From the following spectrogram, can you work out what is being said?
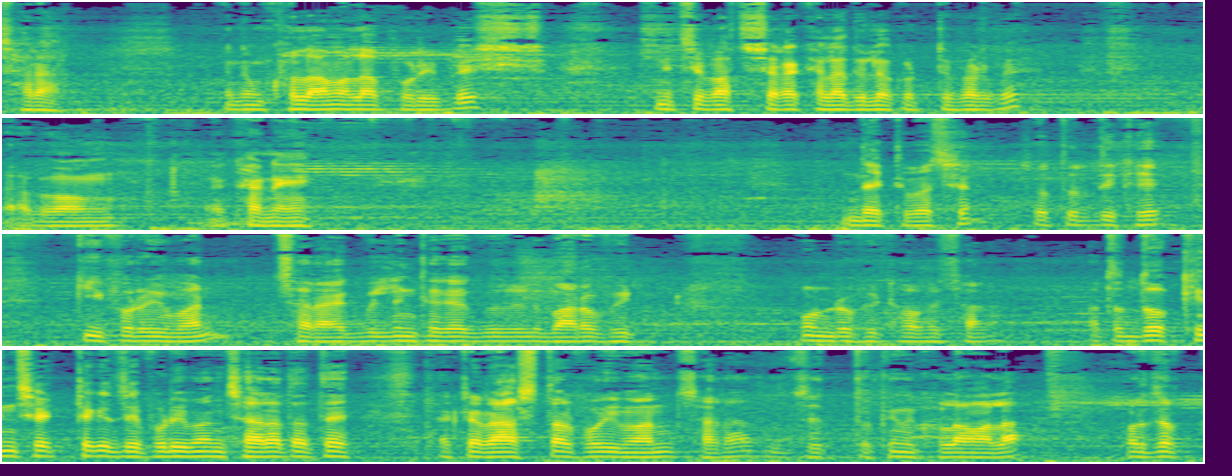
সারা, একদম খোলামেলা পরিবেশ। নিচে বাচ্চারা খেলাধুলা করতে পারবে। এবং এখানে দেখতে পাচ্ছেন চতুর্দিকে কি পরিমাণ ছাড়া, এক বিল্ডিং থেকে এক বিল্ডিং বারো ফিট পনেরো ফিট হবে ছাড়া। অর্থাৎ দক্ষিণ সাইড থেকে যে পরিমাণ ছাড়া, তাতে একটা রাস্তার পরিমাণ ছাড়া, যে দক্ষিণ খোলামালা পর্যাপ্ত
